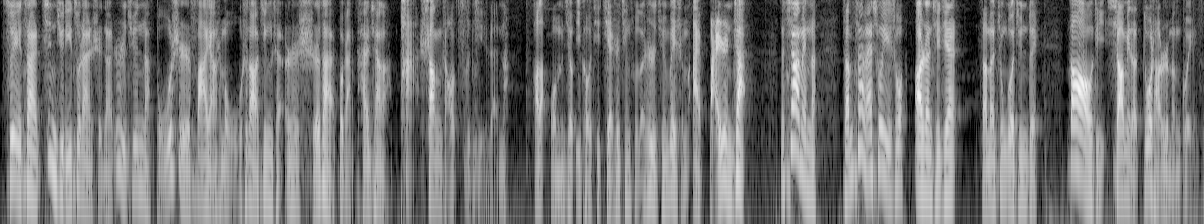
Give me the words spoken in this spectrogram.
所以在近距离作战时呢，日军呢不是发扬什么武士道精神，而是实在不敢开枪啊，怕伤着自己人呐。好了，我们就一口气解释清楚了日军为什么爱白刃战。那下面呢，咱们再来说一说二战期间咱们中国军队到底消灭了多少日本鬼子。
